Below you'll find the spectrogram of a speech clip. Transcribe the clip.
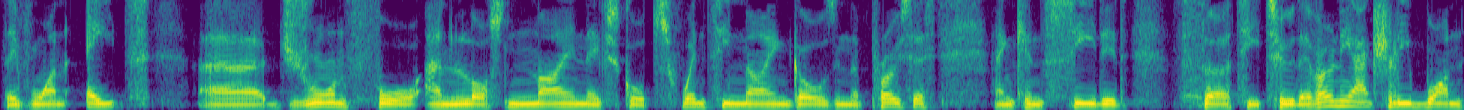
They've won eight, uh, drawn four, and lost nine. They've scored 29 goals in the process and conceded 32. They've only actually won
